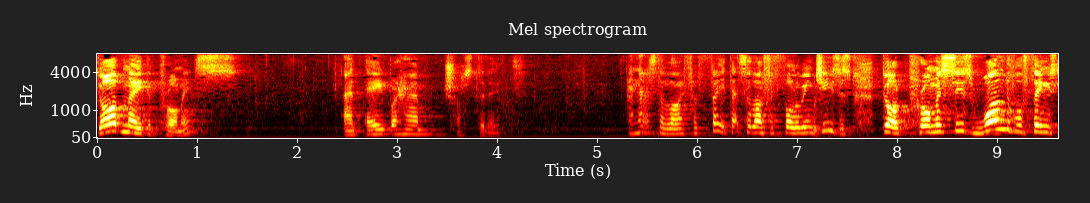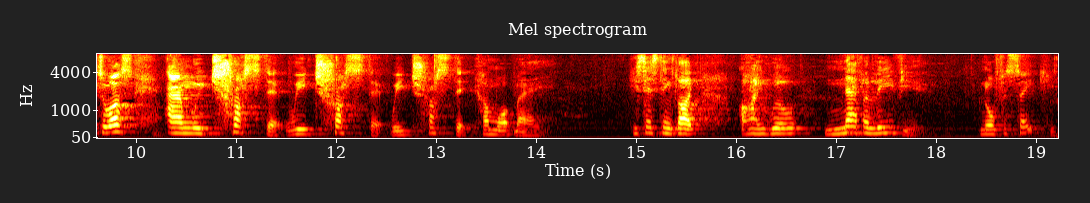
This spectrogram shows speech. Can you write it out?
God made the promise, and Abraham trusted it. And that's the life of faith. That's the life of following Jesus. God promises wonderful things to us, and we trust it. We trust it. We trust it, come what may. He says things like, I will never leave you nor forsake you.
